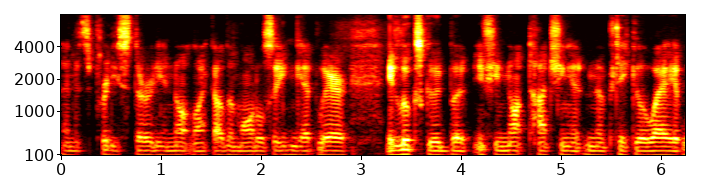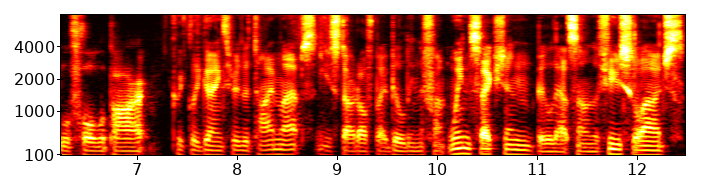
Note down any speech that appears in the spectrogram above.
and it's pretty sturdy and not like other models that you can get where it looks good but if you're not touching it in a particular way it will fall apart quickly going through the time lapse, you start off by building the front wing section, build out some of the fuselage,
